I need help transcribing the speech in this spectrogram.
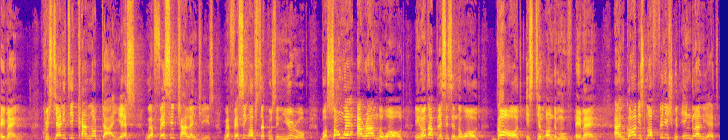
Amen. Christianity cannot die. Yes, we are facing challenges, we are facing obstacles in Europe, but somewhere around the world, in other places in the world, God is still on the move. Amen. And God is not finished with England yet.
